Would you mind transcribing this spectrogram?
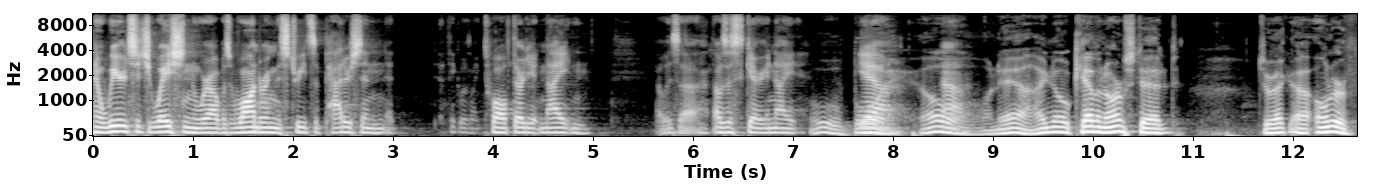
in a weird situation where I was wandering the streets of Paterson. At, I think it was like twelve thirty at night, and that was uh, that was a scary night. Oh boy. Yeah. Oh Yeah. yeah. I know Kevin Armstead, direct uh, owner of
